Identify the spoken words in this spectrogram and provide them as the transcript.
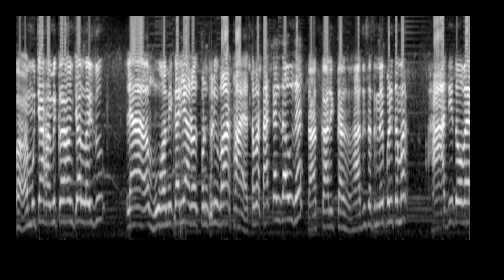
હા હું ચાર હમી કરાવું ચાલ લઈ જઉં. હું હમી કરી આનો પણ થોડી વાર થાય. તમારે તાત્કાલિક જવું છે? તાત્કાલિક હાજી છત્રી નહીં પડી તમારે? હાદી તો હવે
